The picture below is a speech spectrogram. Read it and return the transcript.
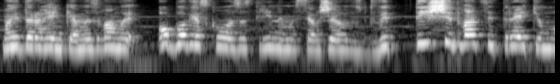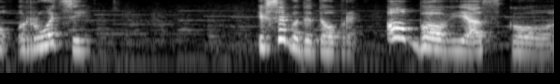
Мої дорогенькі, ми з вами обов'язково зустрінемося вже в 2023 році. І все буде добре. Обов'язково!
